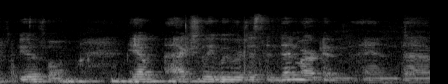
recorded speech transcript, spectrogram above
it's beautiful. Yeah, actually, we were just in Denmark and, and uh,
